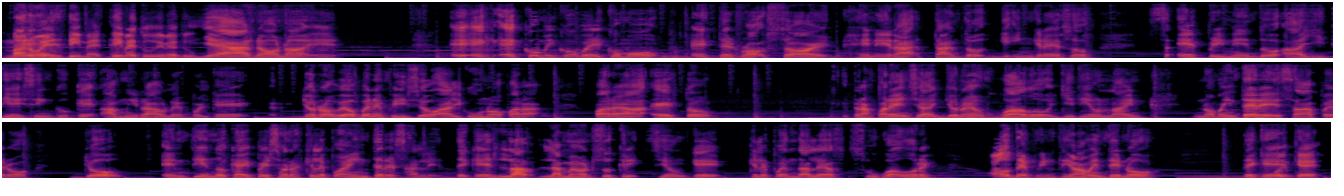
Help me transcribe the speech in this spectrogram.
Manuel, dime, dime tú, dime tú. Ya, no, no. eh, eh, es, es cómico ver cómo este Rockstar genera tantos ingresos exprimiendo a GTA V que es admirable porque yo no veo beneficio alguno para, para esto. Transparencia, yo no he jugado GTA Online, no me interesa, pero yo entiendo que hay personas que le pueden interesarle, de que es la, la mejor suscripción que, que le pueden darle a sus jugadores. Oh, definitivamente no. De que ¿Por qué?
